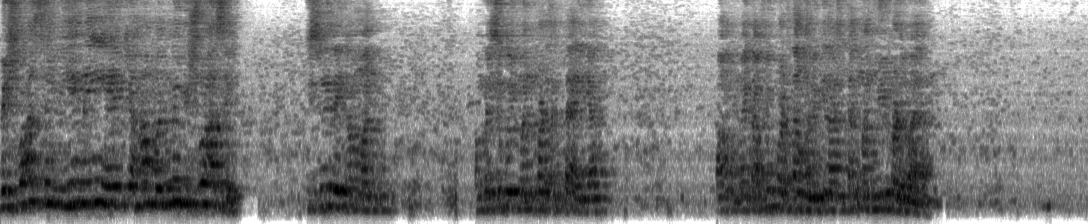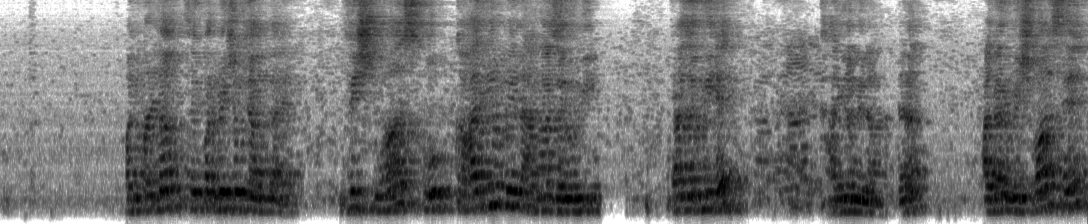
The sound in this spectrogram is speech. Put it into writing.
विश्वास सिर्फ़ ये नहीं है कि हाँ मन में विश्वास है। किसने देखा मन? हमें से कोई मन पढ़ सकता है क्या? हाँ मैं काफ़ी पढ़ता हूँ, लेकिन आज तक मन नहीं पढ़ पाया। मन पढ़ना सिर्फ़ परमेश्वर जानता है। विश्वास को कार्य में लाना ज़रूरी। क्या ज़रूरी है? कार्य में लाना, है ना? अगर विश्वास है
